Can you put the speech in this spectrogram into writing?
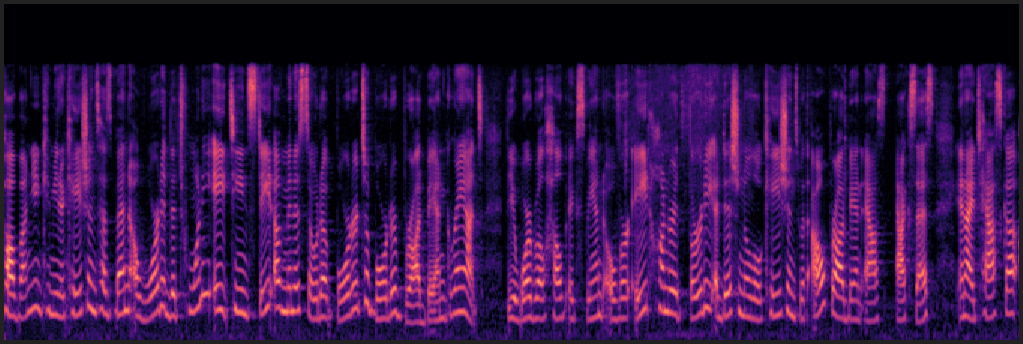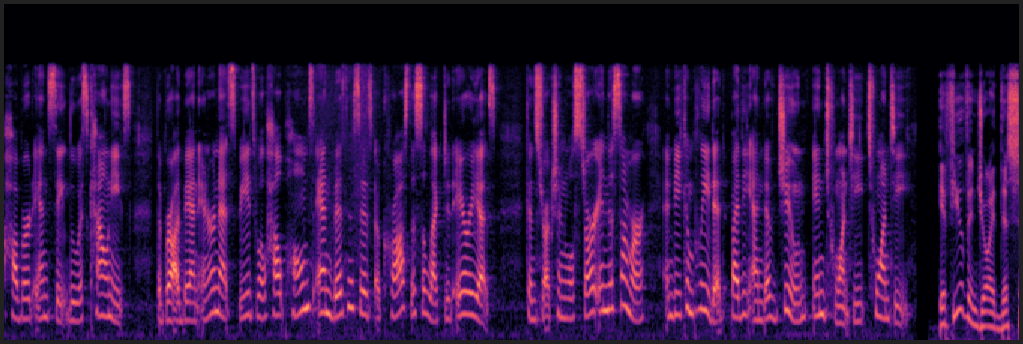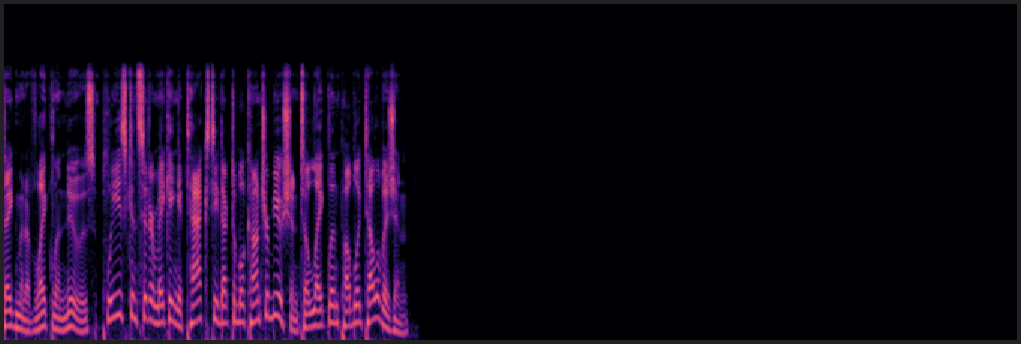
Paul Bunyan Communications has been awarded the 2018 State of Minnesota Border-to-Border Broadband Grant. The award will help expand over 830 additional locations without broadband access in Itasca, Hubbard, and St. Louis counties. The broadband internet speeds will help homes and businesses across the selected areas. Construction will start in the summer and be completed by the end of June in 2020. If you've enjoyed this segment of Lakeland News, please consider making a tax-deductible contribution to Lakeland Public Television.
